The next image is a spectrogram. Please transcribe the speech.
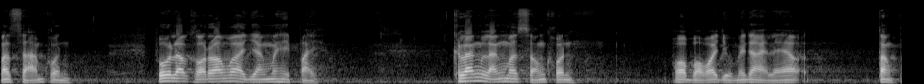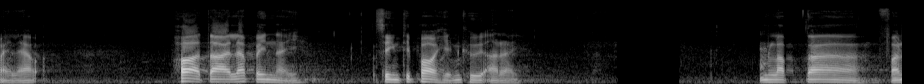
มาสามคน พวกเราขอร้องว่ายังไม่ให้ไป ครั้งหลังมาสองคนพ่อบอกว่าอยู่ไม่ได้แล้ว ต้องไปแล้ว พ่อตายแล้วไปไหน สิ่งที่พ่อเห็นคืออะไรหลับตาฝัน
